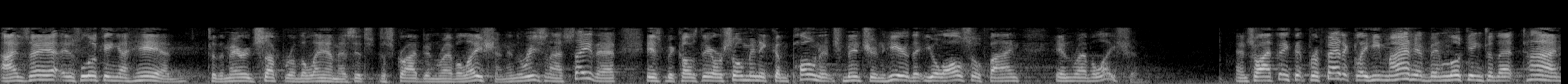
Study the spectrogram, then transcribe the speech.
Isaiah is looking ahead to the marriage supper of the Lamb as it's described in Revelation. And the reason I say that is because there are so many components mentioned here that you'll also find in Revelation. And so I think that prophetically he might have been looking to that time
